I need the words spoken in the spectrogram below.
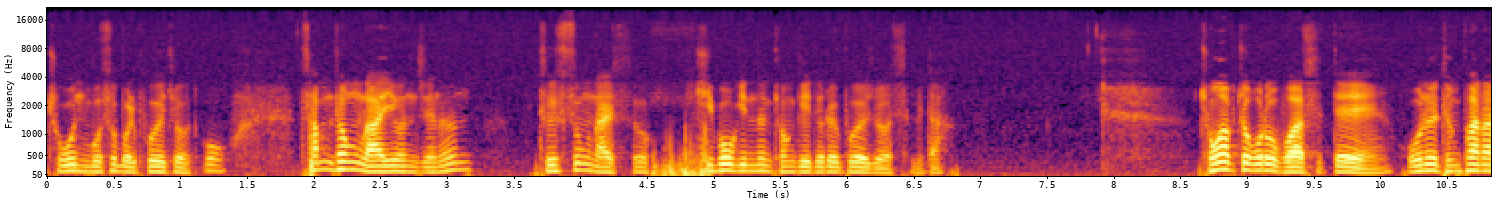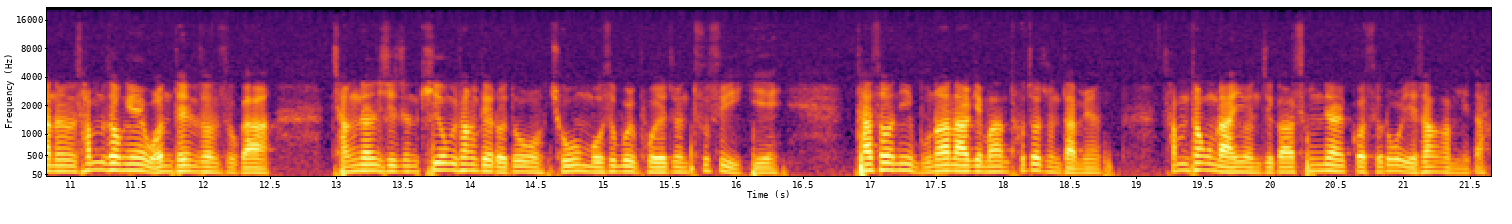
좋은 모습을 보여주었고 삼성 라이온즈는 들쑥날쑥 기복 있는 경기들을 보여주었습니다. 종합적으로 보았을 때 오늘 등판하는 삼성의 원텐 선수가 작년 시즌 키움 상대로도 좋은 모습을 보여준 투수이기에 타선이 무난하게만 터져준다면 삼성 라이온즈가 승리할 것으로 예상합니다.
